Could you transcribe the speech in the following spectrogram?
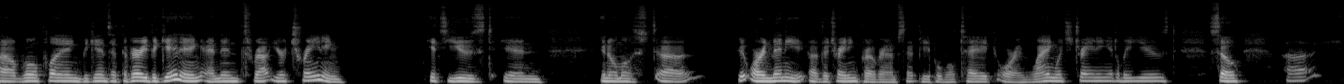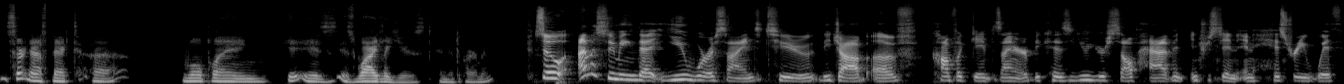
uh, role playing begins at the very beginning, and then throughout your training, it's used in in almost uh, or in many of the training programs that people will take, or in language training, it'll be used. So, uh, in certain aspect, uh, role playing is is widely used in the department. So I'm assuming that you were assigned to the job of conflict game designer because you yourself have an interest in, in history with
